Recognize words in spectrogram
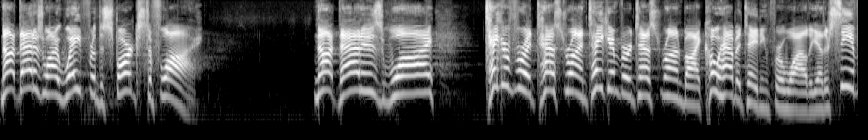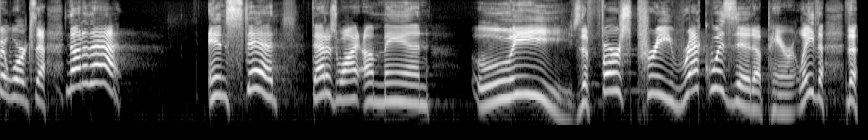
Not that is why wait for the sparks to fly. Not that is why take her for a test run. Take him for a test run by cohabitating for a while together. See if it works out. None of that. Instead, that is why a man leads. The first prerequisite, apparently, the, the,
